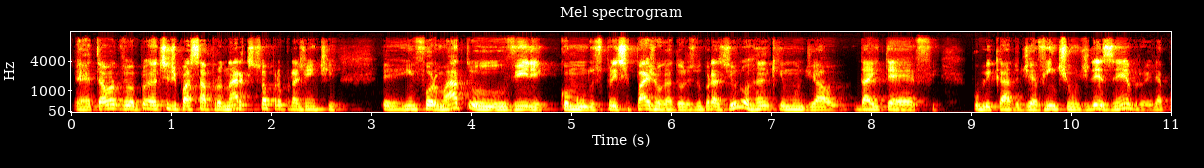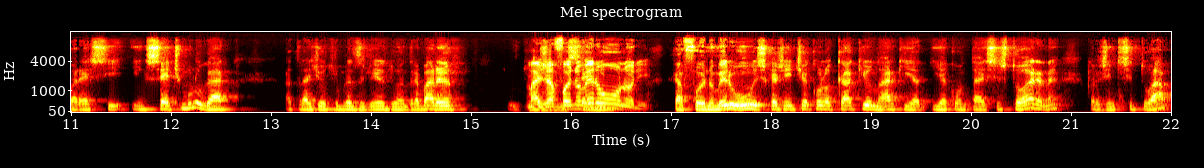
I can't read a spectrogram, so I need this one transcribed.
É, então, antes de passar para o Narc, só para a gente eh, informar o Vini como um dos principais jogadores do Brasil no ranking mundial da ITF, publicado dia 21 de dezembro, ele aparece em sétimo lugar, atrás de outro brasileiro, do André Baran. Mas já foi segue... número um, Nuri. Já foi número um, isso que a gente ia colocar aqui, o Narc ia, ia contar essa história, né, para a gente situar.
